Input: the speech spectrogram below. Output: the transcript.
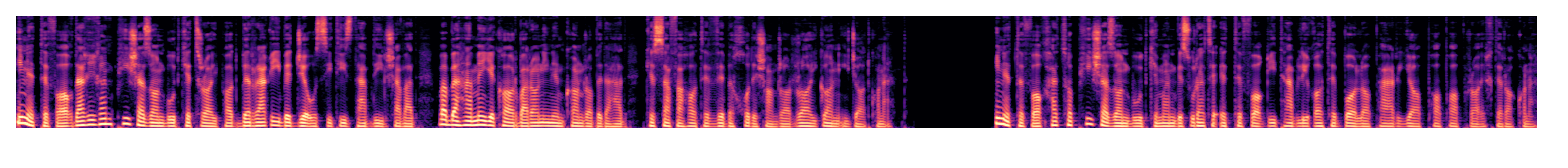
این اتفاق دقیقا پیش از آن بود که Tripod به رقیب GeoCities تبدیل شود و به همه کاربران این امکان را بدهد که صفحات وب خودشان را رایگان ایجاد کنند. این اتفاق حتی پیش از آن بود که من به صورت اتفاقی تبلیغات بالاپر یا pop-up را اختراع کنم.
